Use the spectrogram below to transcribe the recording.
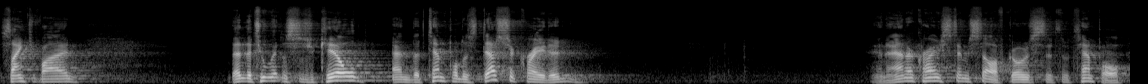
sanctified. Then the two witnesses are killed, and the temple is desecrated. And Antichrist himself goes to the temple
